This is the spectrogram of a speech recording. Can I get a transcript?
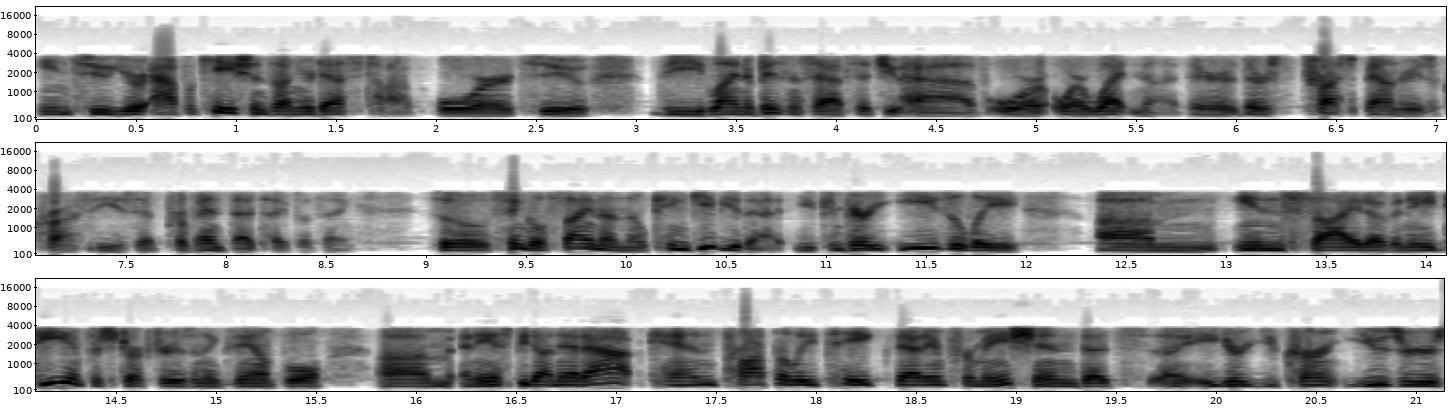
into your applications on your desktop or to the line of business apps that you have or or whatnot. There there's trust boundaries across these that prevent that type of thing. So single sign-on though can give you that. You can very easily um, inside of an AD infrastructure, as an example, um, an ASP.NET app can properly take that information that's uh, your, your current users'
